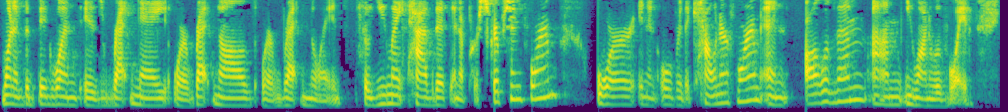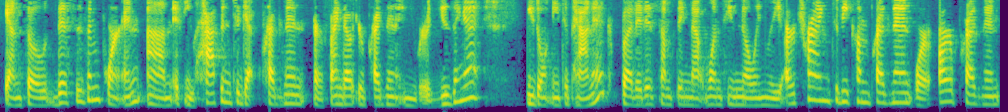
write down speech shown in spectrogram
one of the big ones is retin-A or retinols or retinoids. So you might have this in a prescription form or in an over-the-counter form, and all of them um, you want to avoid. And so this is important. Um, if you happen to get pregnant or find out you're pregnant and you were using it, you don't need to panic, but it is something that once you knowingly are trying to become pregnant or are pregnant,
